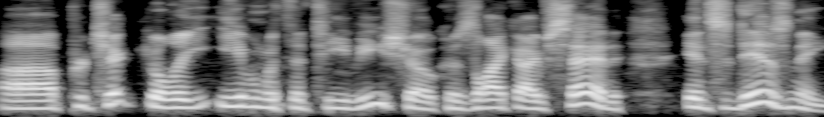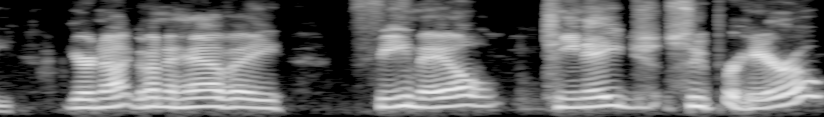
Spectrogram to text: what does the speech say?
uh, particularly even with the TV show, because, like I've said, it's Disney. You're not going to have a female teenage superhero,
